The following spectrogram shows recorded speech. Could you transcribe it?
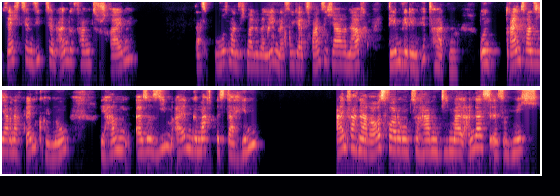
16, 17 angefangen zu schreiben das muss man sich mal überlegen. Das sind ja 20 Jahre nachdem wir den Hit hatten und 23 Jahre nach Bandgründung. Wir haben also sieben Alben gemacht bis dahin. Einfach eine Herausforderung zu haben, die mal anders ist und nicht,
